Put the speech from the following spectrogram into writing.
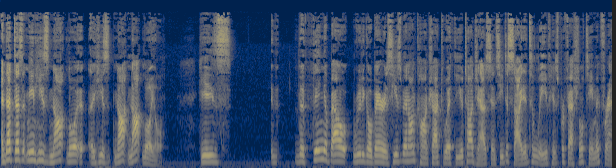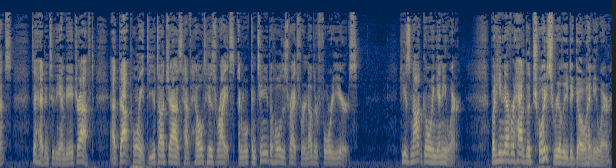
And that doesn't mean he's not loyal. Uh, he's not not loyal. He's the thing about Rudy Gobert is he's been on contract with the Utah Jazz since he decided to leave his professional team in France to head into the NBA draft. At that point, the Utah Jazz have held his rights and will continue to hold his rights for another 4 years. He's not going anywhere. But he never had the choice really to go anywhere.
